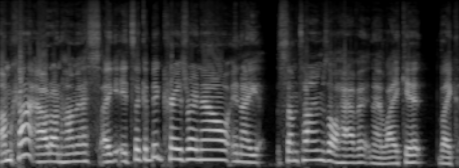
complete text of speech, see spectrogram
I'm kind of out on hummus. I, it's like a big craze right now, and I sometimes I'll have it and I like it. Like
